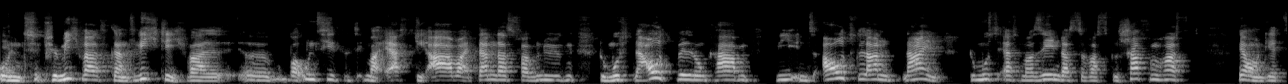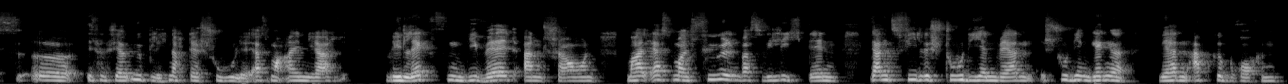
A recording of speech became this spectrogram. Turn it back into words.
Und für mich war es ganz wichtig, weil äh, bei uns hieß es immer erst die Arbeit, dann das Vergnügen. Du musst eine Ausbildung haben, wie ins Ausland. Nein, du musst erst mal sehen, dass du was geschaffen hast. Ja, und jetzt äh, ist es ja üblich nach der Schule. Erst mal ein Jahr relaxen, die Welt anschauen, mal erst mal fühlen, was will ich denn. Ganz viele Studien werden, Studiengänge werden abgebrochen.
